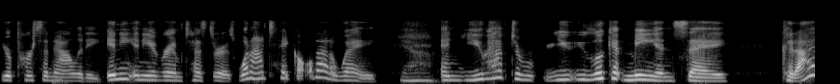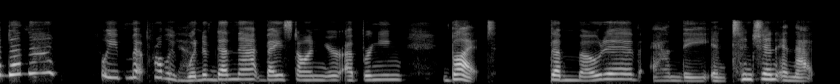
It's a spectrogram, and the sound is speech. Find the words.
your personality, any Enneagram test there is. When I take all that away, yeah. and you have to, you, you look at me and say, could I have done that? Well, probably yeah. wouldn't have done that based on your upbringing, but the motive and the intention and that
